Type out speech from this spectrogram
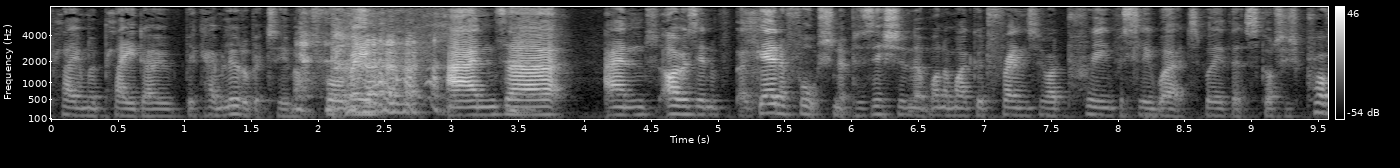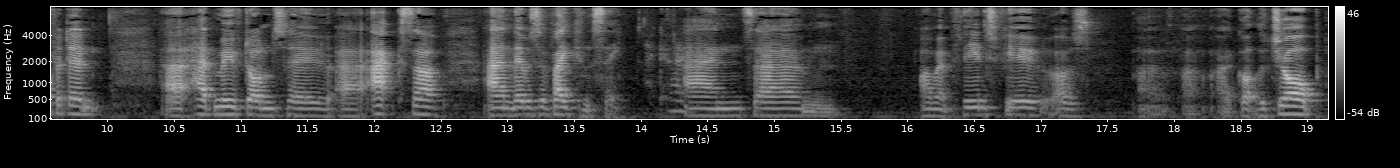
playing with Play-Doh became a little bit too much for me, and. Uh, and I was in again a fortunate position that one of my good friends who I'd previously worked with at Scottish Provident uh, had moved on to uh, AXA, and there was a vacancy Okay. and um, I went for the interview. I was, uh, I got the job.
